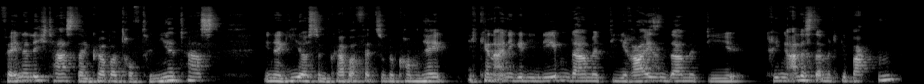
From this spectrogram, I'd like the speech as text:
verinnerlicht hast, deinen Körper darauf trainiert hast, Energie aus dem Körperfett zu bekommen. Hey, ich kenne einige, die leben damit, die reisen damit, die kriegen alles damit gebacken.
